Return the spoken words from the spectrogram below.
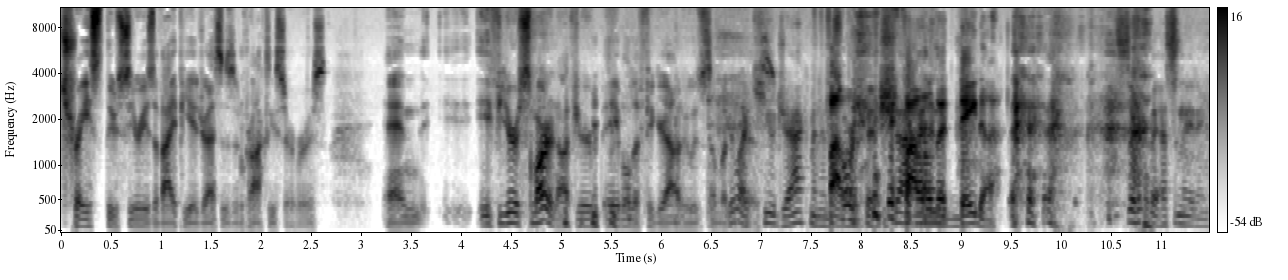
trace through series of IP addresses and proxy servers. And if you're smart enough, you're able to figure out who somebody You're like is. Hugh Jackman in Follow, Swordfish. I follow the data. So fascinating.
